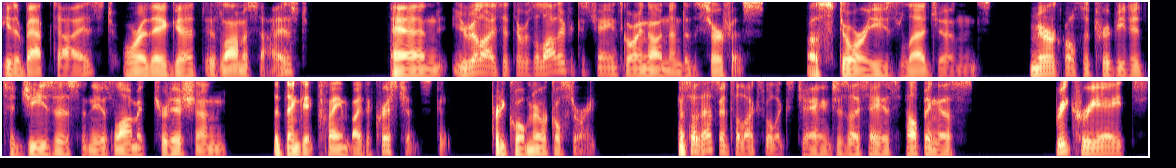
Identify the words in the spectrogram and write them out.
either baptized or they get Islamicized. And you realize that there was a lot of exchange going on under the surface uh, stories, legends, miracles attributed to Jesus in the Islamic tradition that then get claimed by the Christians. Pretty cool miracle story. And so that's intellectual exchange, as I say, is helping us recreate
